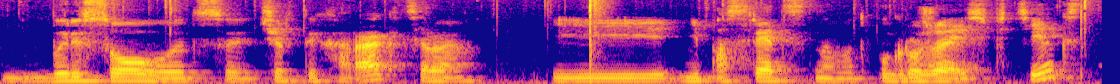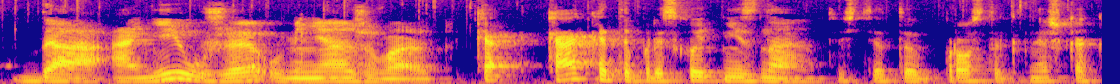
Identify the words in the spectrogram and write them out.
вырисовываются черты характера, и непосредственно вот погружаясь в текст, да, они уже у меня оживают. Как, как это происходит, не знаю. То есть это просто, знаешь, как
